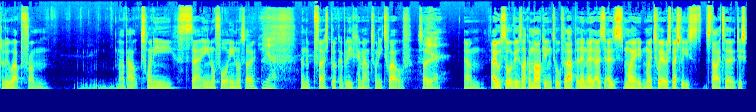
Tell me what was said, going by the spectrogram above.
blew up from about 2013 or 14 or so. Yeah, And the first book, I believe, came out 2012. So yeah, um, I always thought of it as like a marketing tool for that. But then as, as my, my Twitter especially started to just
